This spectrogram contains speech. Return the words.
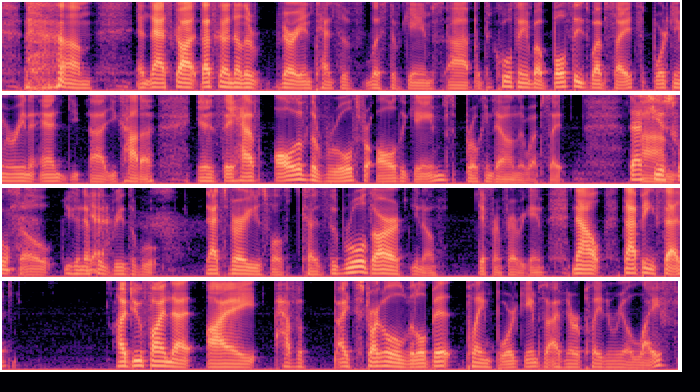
um, and that's got that's got another very intensive list of games. Uh, but the cool thing about both these websites, Board Game Arena and uh, Yucata, is they have all of the rules for all the games broken down on their website. That's Um, useful. So you can definitely Yeah. read the rule. That's very useful because the rules are, you know, different for every game. Now, that being said, I do find that I have a I struggle a little bit playing board games that I've never played in real life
